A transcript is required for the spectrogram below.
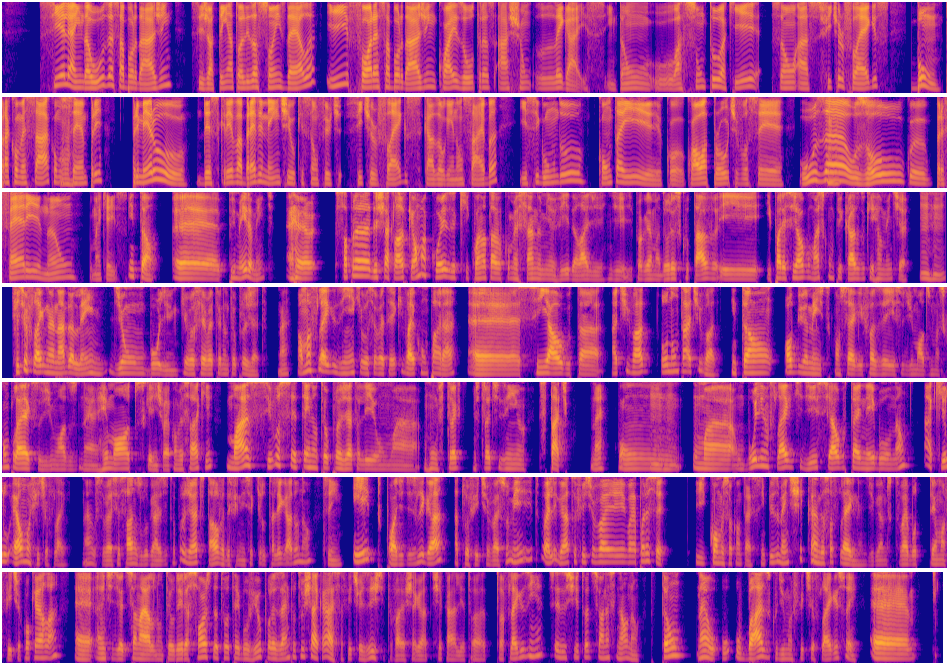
se ele ainda usa essa abordagem se já tem atualizações dela e, fora essa abordagem, quais outras acham legais. Então, o assunto aqui são as feature flags. Boom, para começar, como uhum. sempre, primeiro descreva brevemente o que são feature flags, caso alguém não saiba, e segundo, conta aí qual approach você usa, uhum. usou, prefere, não, como é que é isso? Então, é, primeiramente, é, só para deixar claro, porque é uma coisa que quando eu estava começando a minha vida lá de, de, de programador, eu escutava e, e, parecia algo mais complicado do que realmente é. Uhum. Feature flag não é nada além de um boolean que você vai ter no teu projeto. Né? Há uma flagzinha que você vai ter que vai comparar é, se algo está ativado ou não está ativado. Então, obviamente, tu consegue fazer isso de modos mais complexos, de modos né, remotos, que a gente vai conversar aqui. Mas se você tem no teu projeto ali uma, um, struct, um structzinho estático, né, com uhum. uma, um boolean flag que diz se algo está enable ou não, aquilo é uma feature flag. Né? Você vai acessar nos lugares do teu projeto e tal, vai definir se aquilo está ligado ou não. Sim. E tu pode desligar, a tua feature vai sumir e tu vai ligar, a tua feature vai, vai aparecer. E como isso acontece? Simplesmente checando essa flag, né? Digamos que tu vai ter uma feature qualquer lá, é, antes de adicionar ela no teu data source da tua table view, por exemplo, tu checa, ah, essa feature existe, tu vai chegar, checar ali a tua, tua flagzinha, se existir, tu adiciona, se não, não. Então, né, o, o básico de uma feature flag é isso aí. É,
